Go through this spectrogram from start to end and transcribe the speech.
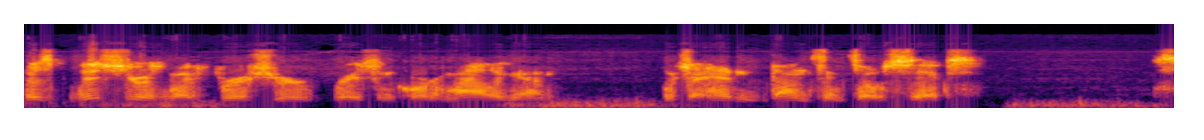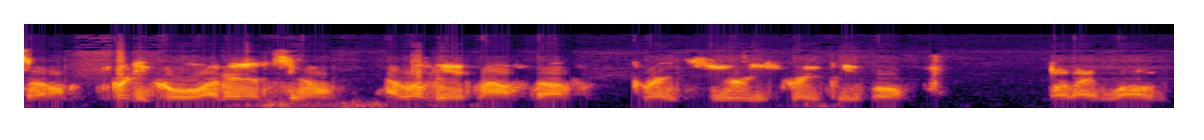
this this year was my first year racing quarter mile again, which I hadn't done since 06. So pretty cool. I mean, it's you know I love the eight mile stuff. Great series, great people, but I loved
